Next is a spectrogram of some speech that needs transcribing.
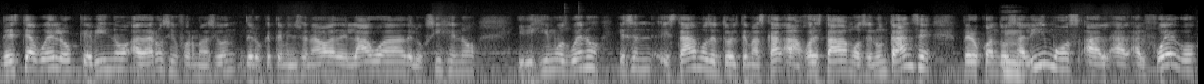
de este abuelo que vino a darnos información de lo que te mencionaba del agua, del oxígeno, y dijimos, bueno, estábamos dentro del temazcal, a lo mejor estábamos en un trance, pero cuando mm. salimos al, fuego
